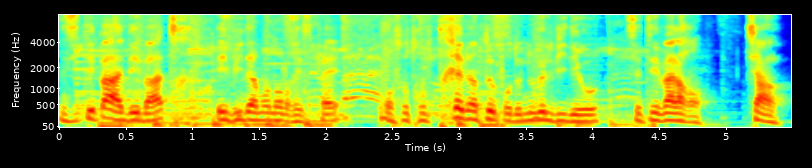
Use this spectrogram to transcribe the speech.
N'hésitez pas à débattre, évidemment dans le respect. On se retrouve très bientôt pour de nouvelles vidéos. C'était Valorant. Ciao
